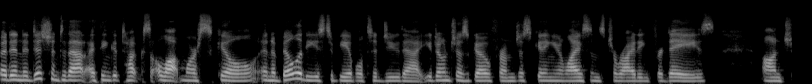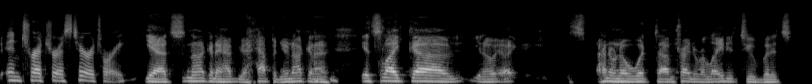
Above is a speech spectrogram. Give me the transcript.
But in addition to that i think it takes a lot more skill and abilities to be able to do that. You don't just go from just getting your license to riding for days on in treacherous territory. Yeah it's not going to have you happen. You're not going to it's like uh you know i don't know what i'm trying to relate it to but it's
